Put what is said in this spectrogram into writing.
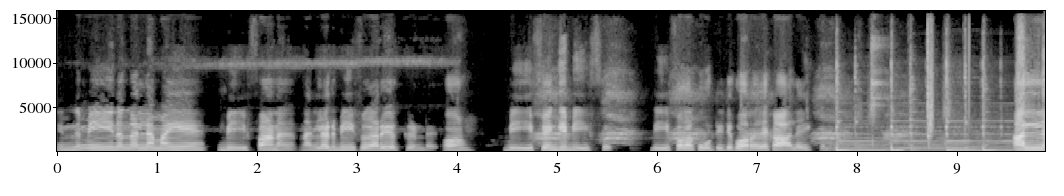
ഇന്ന് മീനൊന്നല്ല മയ്യേ ബീഫാണ്. നല്ലൊരു ബീഫ് കറി വെക്കുന്നുണ്ട് ഓ ബീഫെങ്കി ബീഫ്. ബീഫൊക്കെ കൂട്ടിയിട്ട് കുറേ കാലം കാലയിക്കണം. അല്ല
